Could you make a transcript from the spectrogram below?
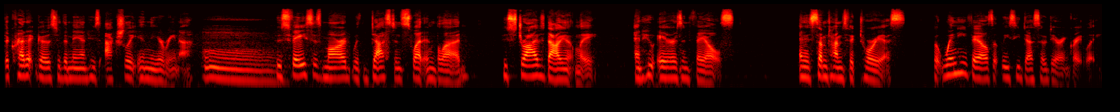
the credit goes to the man who's actually in the arena, mm. whose face is marred with dust and sweat and blood, who strives valiantly, and who errs and fails, and is sometimes victorious. But when he fails, at least he does so daring greatly.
